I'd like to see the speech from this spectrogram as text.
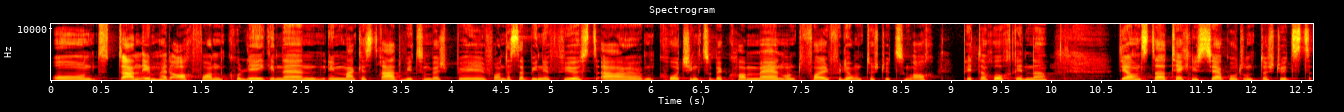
Und dann eben halt auch von Kolleginnen im Magistrat, wie zum Beispiel von der Sabine Fürst, äh, Coaching zu bekommen und voll viele Unterstützung, auch Peter Hochrinder der uns da technisch sehr gut unterstützt.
